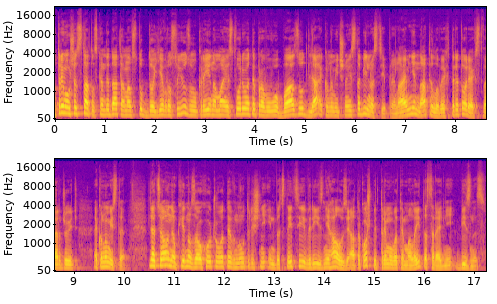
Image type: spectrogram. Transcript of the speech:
Отримавши статус кандидата на вступ до Євросоюзу, Україна має створювати правову базу для економічної стабільності, принаймні на тилових територіях, стверджують економісти. Для цього необхідно заохочувати внутрішні інвестиції в різні галузі, а також підтримувати малий та середній бізнес.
